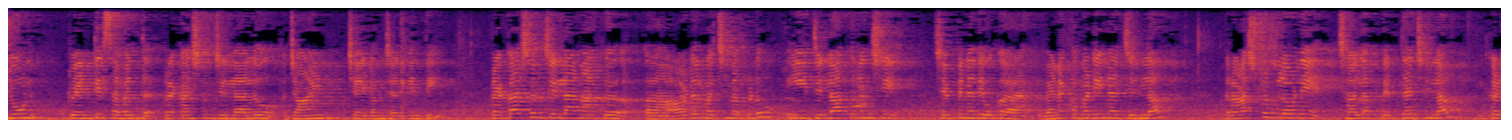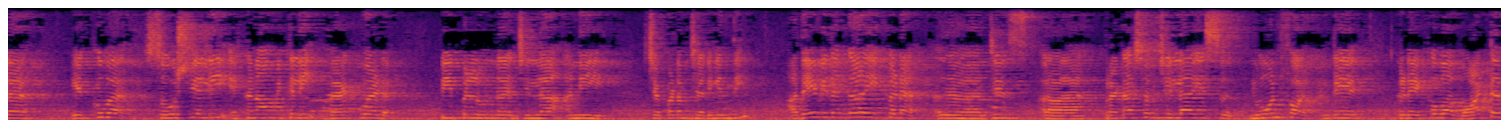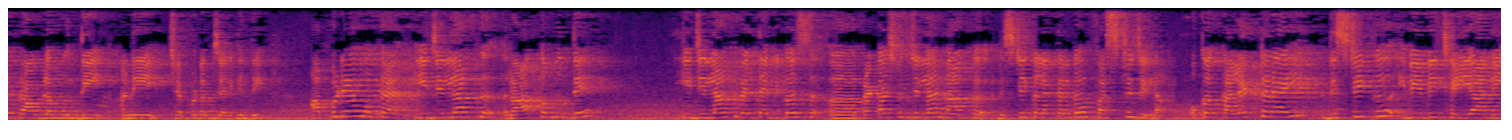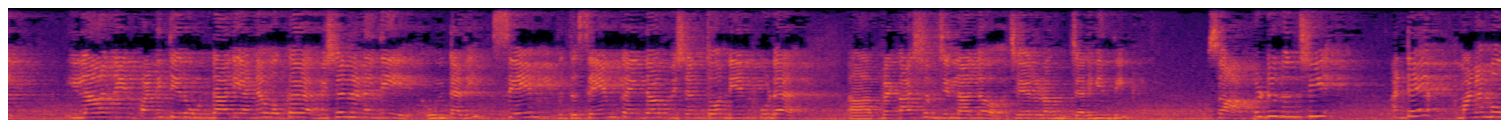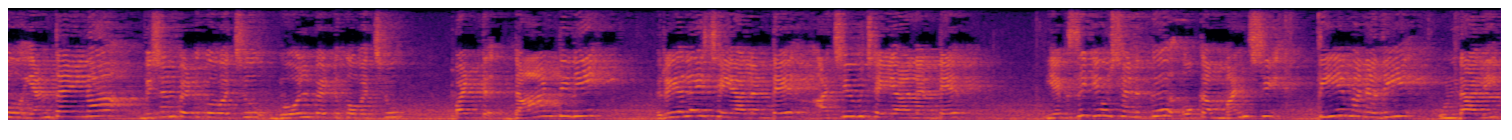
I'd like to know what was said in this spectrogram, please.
June twenty seventh Prakasam జిల్లాలో జాయిన్ చేయడం జరిగింది. ప్రకాశం జిల్లా నాకు ఆర్డర్ వచ్చినప్పుడు ఈ జిల్లా గురించి చెప్పినది ఒక వెనకబడిన జిల్లా. రాష్ట్రంలోనే చాలా పెద్ద జిల్లా. ఇక్కడ ఎక్కువ సోషియలీ ఎకనామికలీ బ్యాక్వర్డ్ పీపుల్ ఉన్న జిల్లా అని చెప్పడం జరిగింది. అదేవిధంగా ఇక్కడ ప్రకాశం జిల్లా ఇస్ నోన్ ఫర్ అంటే ఇక్కడ ఎక్కువ వాటర్ ప్రాబ్లం ఉంది అని చెప్పడం జరిగింది. అప్పుడే ఒక ఈ జిల్లాకు రాకముందే ఈ జిల్లాకు వెళ్తే బికాస్ ప్రకాశం జిల్లా నాకు డిస్ట్రిక్ట్ కలెక్టర్గా ఫస్ట్ జిల్లా. ఒక కలెక్టర్ అయి డిస్ట్రిక్ట్ ఇవి ఇవి చెయ్యాలి ఇలా నేను పనితీరు ఉండాలి అన్న ఒక విషన్ అనేది ఉంటది. Same with same kind of విషన్తో నేను కూడా ప్రకాశం జిల్లాలో చేరడం జరిగింది. సో అప్పటి నుంచి అంటే మనము ఎంతైనా విషన్ పెట్టుకోవచ్చు గోల్ పెట్టుకోవచ్చు బట్ దాంటిని రియలైజ్ చేయాలంటే అచీవ్ చేయాలంటే ఎగ్జిక్యూషన్కు ఒక మంచి థీమ్ అనేది ఉండాలి.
